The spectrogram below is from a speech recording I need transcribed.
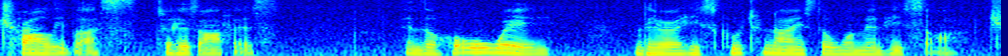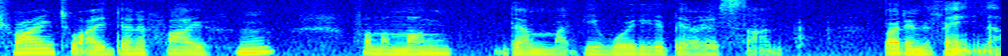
trolley bus to his office. And the whole way, there he scrutinized the woman he saw, trying to identify who from among them might be worthy to bear his son, but in vain.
